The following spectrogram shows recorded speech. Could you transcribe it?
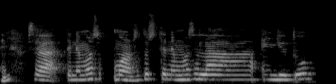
¿Eh? O sea, tenemos, bueno, nosotros tenemos en, la, en YouTube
